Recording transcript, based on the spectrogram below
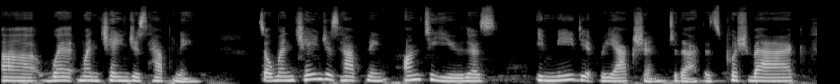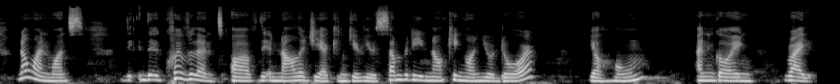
uh, when, when change is happening. So when change is happening onto you, there's immediate reaction to that. There's pushback. No one wants the, the equivalent of the analogy I can give you somebody knocking on your door, your home, and going, right,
